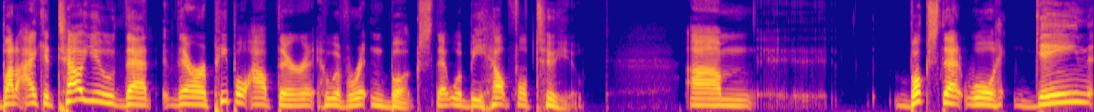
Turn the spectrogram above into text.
But I could tell you that there are people out there who have written books that would be helpful to you. Um, books that will gain,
